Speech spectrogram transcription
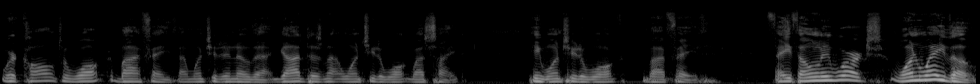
We're called to walk by faith. I want you to know that. God does not want you to walk by sight, He wants you to walk by faith. Faith only works one way, though.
